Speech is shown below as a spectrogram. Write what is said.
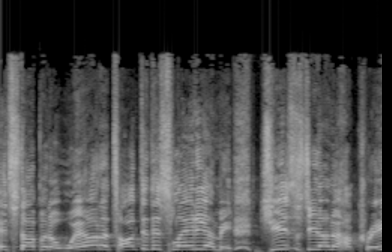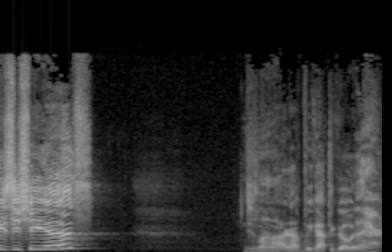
and stop at a well to talk to this lady. I mean, Jesus, do you not know how crazy she is? He's like, we got to go there.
